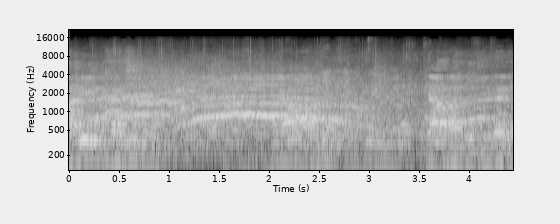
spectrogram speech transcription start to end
ဒါလေးကိုခက်ကြည့်ရပါတယ်ရပါတယ်ဒီတဲ့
